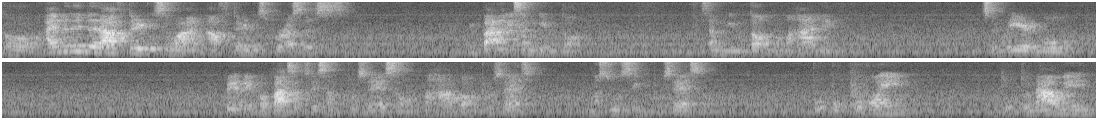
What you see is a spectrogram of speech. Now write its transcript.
So, I believe that after this one, after this process, yung parang isang ginto. Isang ginto, mamahalin. It's a rare gold. Pero ipapasok sa isang proseso, mahabang proseso, masusing proseso. Pupukpukoy, tutunawin,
